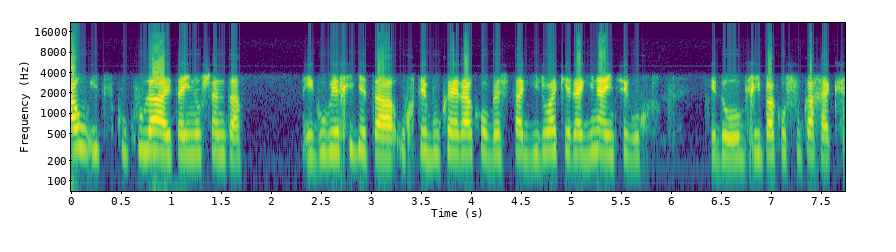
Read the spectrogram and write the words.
Hau hitz kukula eta inosenta. Egu behi eta urte bukaerako besta giroak eragina intzegur. Edo gripako sukarrak.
